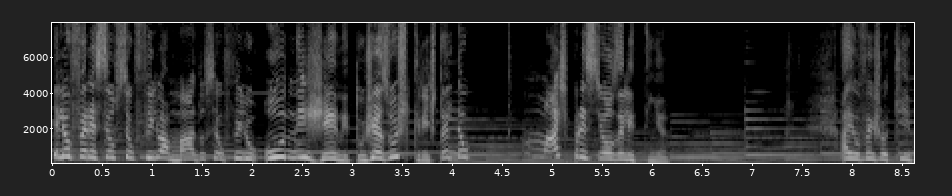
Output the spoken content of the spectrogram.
Ele ofereceu o seu filho amado, o seu filho unigênito, Jesus Cristo. Ele deu o mais precioso ele tinha. Aí eu vejo aqui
